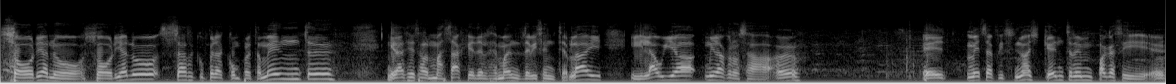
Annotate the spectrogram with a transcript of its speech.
Soriano, Soriano se recupera completamente gracias al masaje de las manos de Vicente Blay i l'aulla milagrosa. Eh? Eh, més aficionats que entren per que sí. Eh?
